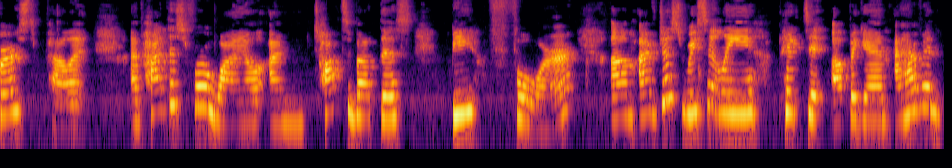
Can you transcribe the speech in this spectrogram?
first palette. I've had this for a while. I've talked about this before. Um, I've just recently picked it up again. I haven't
